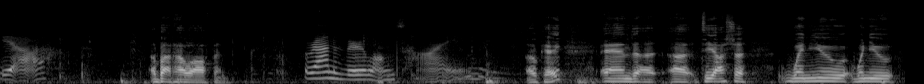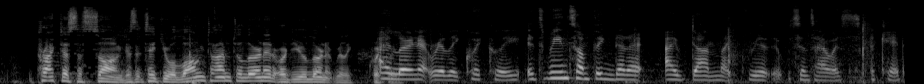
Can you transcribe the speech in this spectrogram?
Yeah. About how often? around a very long time. Okay. And uh, uh, Tiasha, when you when you practice a song, does it take you a long time to learn it, or do you learn it really quickly? I learn it really quickly. It's been something that I, I've done like really, since I was a kid.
